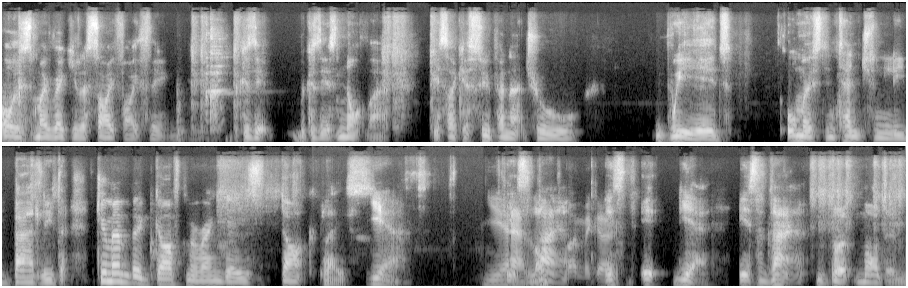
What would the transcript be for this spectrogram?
oh, this is my regular sci-fi thing, because it because it's not that. It's like a supernatural, weird almost intentionally badly done. Do you remember Garth Marenghi's Dark Place? Yeah, yeah, It's long that. time ago. It's it yeah, it's that but modern.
